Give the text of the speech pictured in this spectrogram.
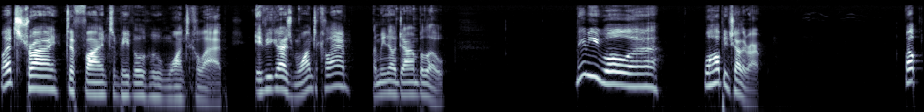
Let's try to find some people who want to collab if you guys want to collab, let me know down below. Maybe we'll uh we'll help each other out. Well,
